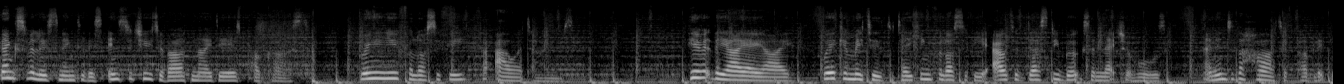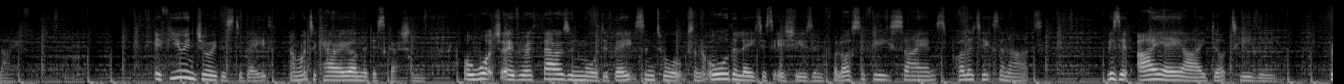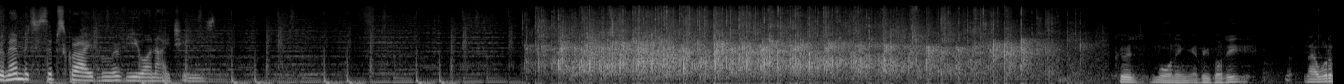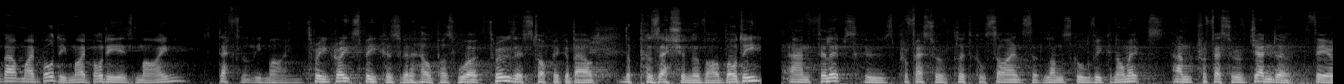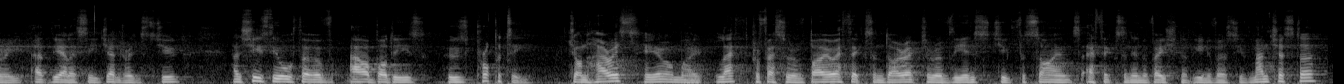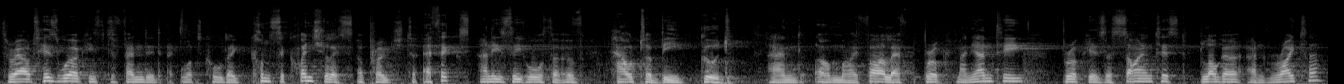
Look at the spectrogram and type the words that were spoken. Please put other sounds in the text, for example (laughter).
Thanks for listening to this Institute of Art and Ideas podcast, bringing you philosophy for our times. Here at the IAI, we're committed to taking philosophy out of dusty books and lecture halls and into the heart of public life. If you enjoy this debate and want to carry on the discussion, or watch over a thousand more debates and talks on all the latest issues in philosophy, science, politics, and arts, visit iai.tv. Remember to subscribe and review on iTunes. Good morning, everybody. Now, what about my body? My body is mine. It's definitely mine. Three great speakers are going to help us work through this topic about the possession of our body. Anne Phillips, who's Professor of Political Science at London School of Economics and Professor of Gender Theory at the LSE Gender Institute. And she's the author of Our Bodies, Whose Property? John Harris, here on my left, Professor of Bioethics and Director of the Institute for Science, Ethics and Innovation at the University of Manchester. Throughout his work, he's defended what's called a consequentialist approach to ethics, and he's the author of How to Be Good. And on my far left, Brooke Magnanti. Brooke is a scientist, blogger, and writer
